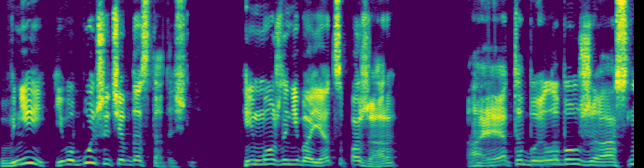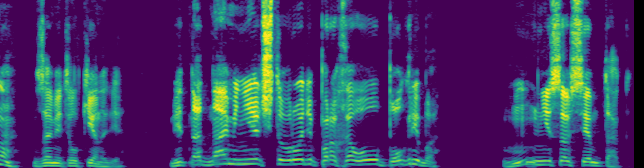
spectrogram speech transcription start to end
В ней его больше, чем достаточно. И можно не бояться пожара». «А это было бы ужасно», — заметил Кеннеди. «Ведь над нами нечто вроде порохового погреба». «Не совсем так»,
